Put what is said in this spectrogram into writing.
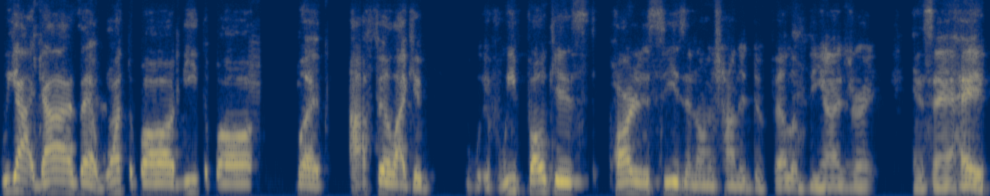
we got guys that want the ball, need the ball, but I feel like if if we focused part of the season on trying to develop DeAndre and saying, "Hey,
